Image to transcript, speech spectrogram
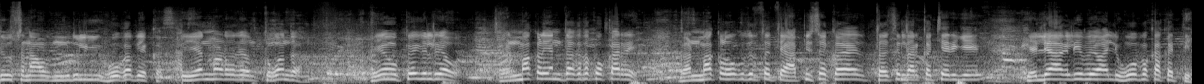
ದಿವಸ ನಾವು ಮುಡುಲಿಗೆ ಹೋಗಬೇಕು. ಏನು ಮಾಡೋದ್ರಿ ಅಲ್ಲಿ ತೊಗೊಂಡು? ಏನು ಉಪಯೋಗ ಇಲ್ರಿ ಅವು? ಹೆಣ್ಮಕ್ಳು ಏನು ತೆಗ್ದಕ್ಕೆ ಹೋಗ್ತಾರ್ರಿ ಗಂಡು ಮಕ್ಳು ಹೋಗುದಿರ್ತೈತಿ ಆಫೀಸಕ್ಕೆ ತಹಸೀಲ್ದಾರ್ ಕಚೇರಿಗೆ, ಎಲ್ಲೇ ಆಗಲಿ ಅಲ್ಲಿ ಹೋಗ್ಬೇಕಾಕತ್ತಿ.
